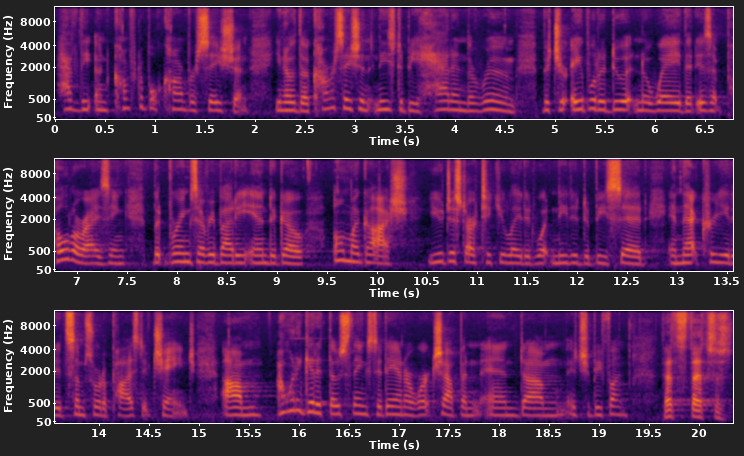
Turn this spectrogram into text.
have the uncomfortable conversation? You know, the conversation that needs to be had in the room, but you're able to do it in a way that isn't polarizing, but brings everybody in to go, oh my gosh, you just articulated what needed to be said, and that created some sort of positive change. Um, I want to get at those things today in our workshop, and, and um, it should be fun. That's that's just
